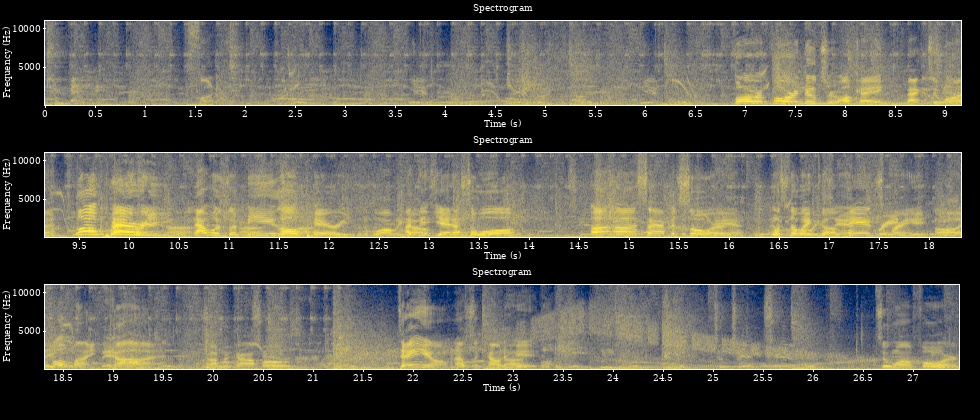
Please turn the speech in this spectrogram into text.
two. Fight. Forward, forward, neutral. Okay, back to one. Low parry. That was a mean low parry. To the wall we I think yeah, that's a wall. Uh uh, savage sword. What's the Oh, wake up? Handspring. Oh, Oh my god. Dropping combos. Damn, that was a counter hit. Two one four.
